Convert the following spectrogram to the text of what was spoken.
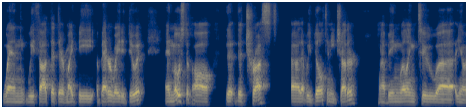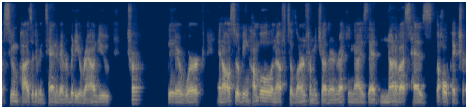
when we thought that there might be a better way to do it. And most of all, the, the trust uh, that we built in each other, uh, being willing to uh, you know assume positive intent of everybody around you, trust their work, and also being humble enough to learn from each other and recognize that none of us has the whole picture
